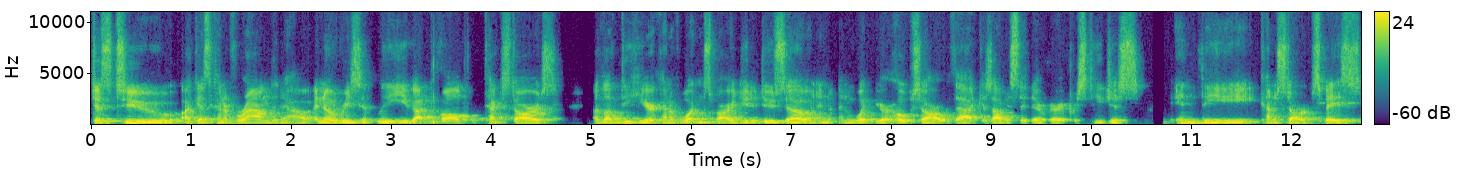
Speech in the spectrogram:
Just to i guess kind of round it out i know recently you got involved with techstars I'd love to hear kind of what inspired you to do so and, and what your hopes are with that, because obviously they're very prestigious in the kind of startup space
